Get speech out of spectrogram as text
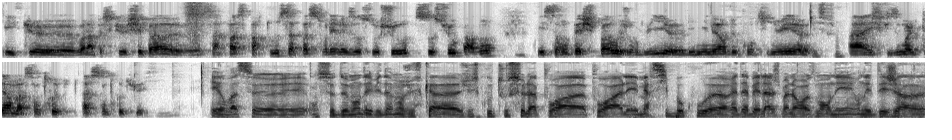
et que voilà parce que je sais pas euh, ça passe partout ça passe sur les réseaux sociaux sociaux pardon et ça n'empêche pas aujourd'hui les mineurs de continuer à excusez-moi le terme à s'entretuer Et on va se, on se demande évidemment jusqu'à jusqu'où tout cela pourra pourra aller. Merci beaucoup euh, Reda Bellage. Malheureusement, on est on est déjà euh,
